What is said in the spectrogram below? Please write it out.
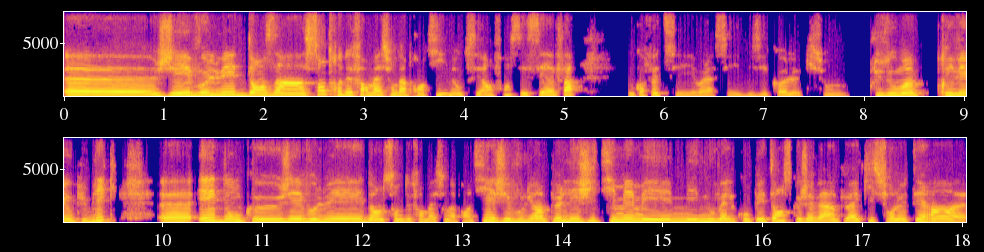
j'ai évolué dans un centre de formation d'apprentis, donc c'est en France, c'est CFA. Donc en fait, c'est voilà, des écoles qui sont plus ou moins privées ou publiques, et donc j'ai évolué dans le centre de formation d'apprentis et j'ai voulu un peu légitimer mes mes nouvelles compétences que j'avais un peu acquises sur le terrain,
